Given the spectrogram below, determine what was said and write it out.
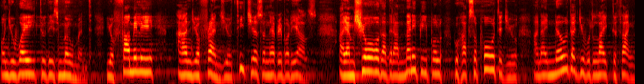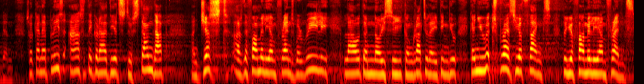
on your way to this moment, your family and your friends, your teachers and everybody else. I am sure that there are many people who have supported you, and I know that you would like to thank them. So can I please ask the graduates to stand up and just as the family and friends were really loud and noisy congratulating you, can you express your thanks to your family and friends?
